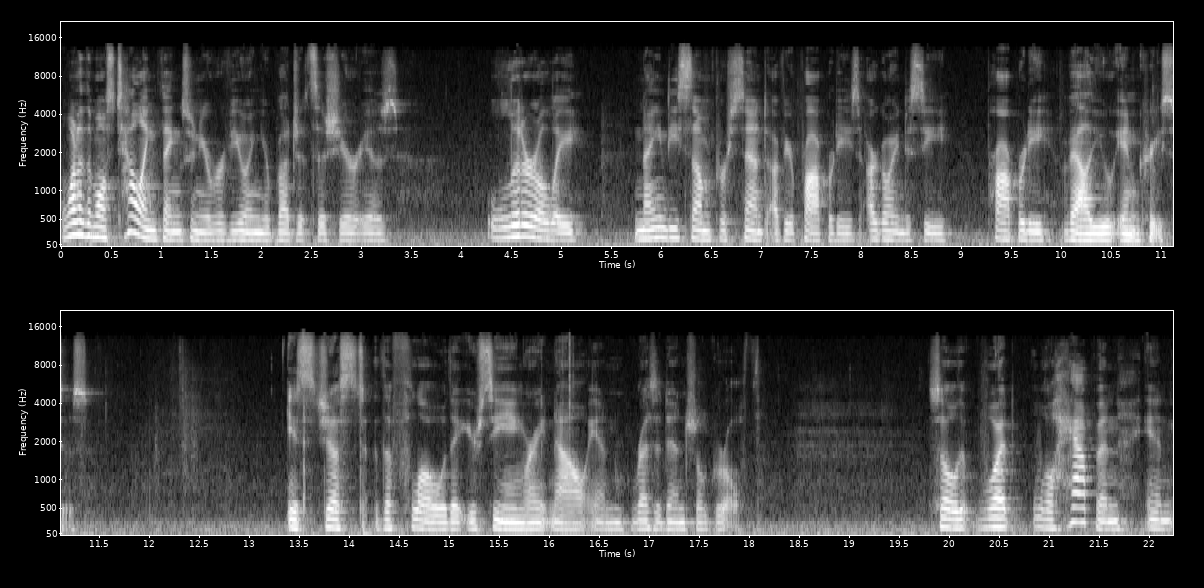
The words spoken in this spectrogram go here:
One of the most telling things when you're reviewing your budgets this year is literally ninety-some percent of your properties are going to see property value increases. It's just the flow that you're seeing right now in residential growth. So what will happen in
